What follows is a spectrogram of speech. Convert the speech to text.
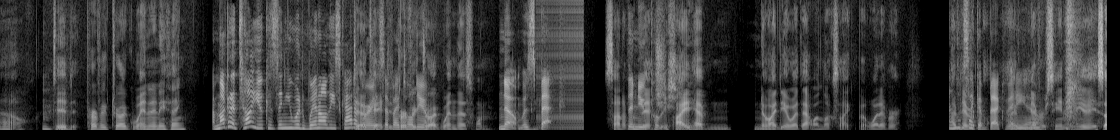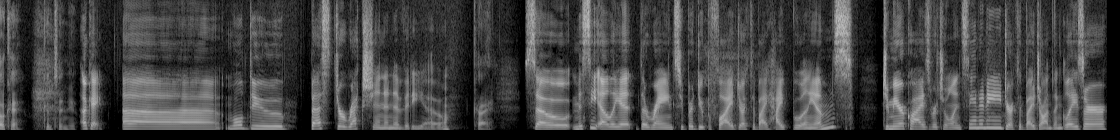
Oh. Mm-hmm. Did Perfect Drug win anything? I'm not going to tell you because then you would win all these categories okay. if Did I Perfect told you. Drug win this one? No, it was Beck. Son of The a New bitch. Pollution. I have n- No idea what that one looks like, but whatever. It looks like a Beck video. I've never seen any of these. Okay, continue. Okay. Uh, we'll do best direction in a video. Okay. So Missy Elliott, The Rain, Supa Dupa Fly, directed by Hype Williams. Jamiroquai's Virtual Insanity, directed by Jonathan Glazer.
